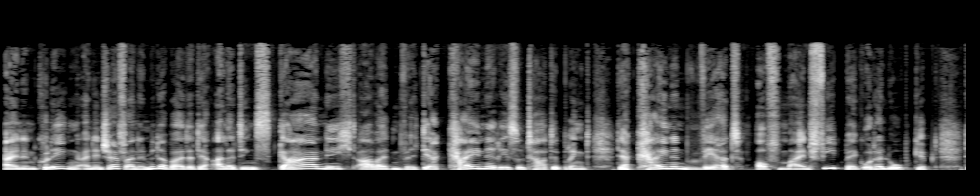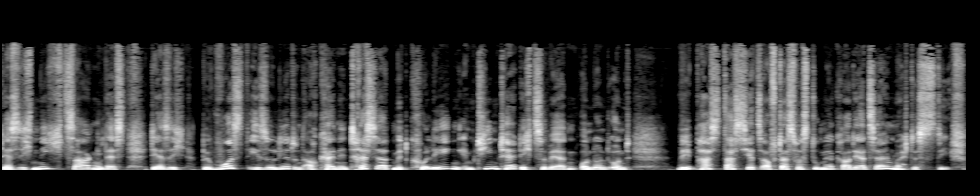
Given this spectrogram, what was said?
einen Kollegen, einen Chef, einen Mitarbeiter, der allerdings gar nicht arbeiten will, der keine Resultate bringt, der keinen Wert auf mein Feedback oder Lob gibt, der sich nichts sagen lässt, der sich bewusst isoliert und auch kein Interesse hat, mit Kollegen im Team tätig zu werden. Und, und, und, wie passt das jetzt auf das, was du mir gerade erzählen möchtest, Steve?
